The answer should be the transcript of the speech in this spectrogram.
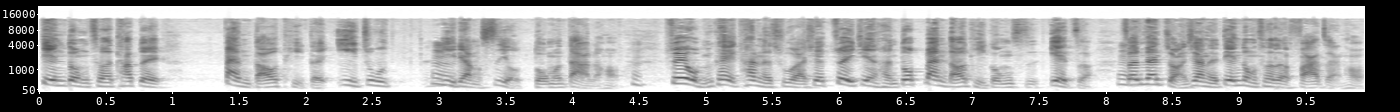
电动车它对半导体的挹注力量是有多么大的哈。所以我们可以看得出来，现在最近很多半导体公司业者纷纷转向了电动车的发展哈。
